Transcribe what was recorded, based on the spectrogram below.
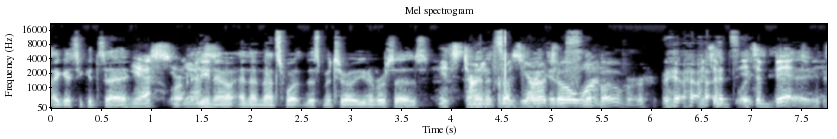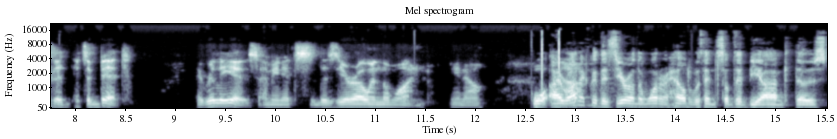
I guess you could say. yes Or, yes You know, and then that's what this material universe is. it's And then turning from a zero point, to it'll a flip one over. It's a it's, a like, bit yay. it's a it's a bit it really is i mean it's the zero and the one you know Well, ironically, the zero and the one are held within something beyond those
